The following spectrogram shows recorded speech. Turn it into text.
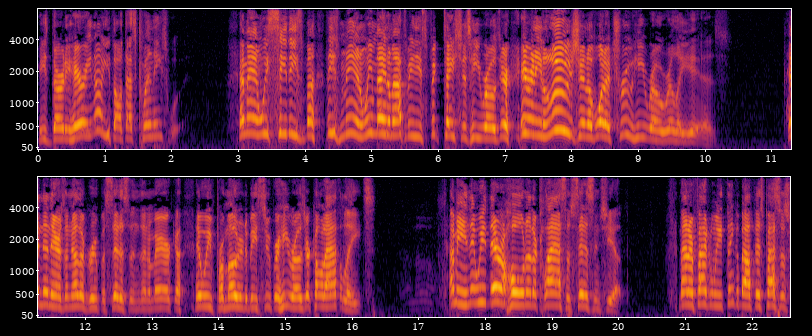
he's Dirty Harry. No, you thought that's Clint Eastwood. And man, we see these, these men, we made them out to be these fictitious heroes. They're, they're an illusion of what a true hero really is. And then there's another group of citizens in America that we've promoted to be superheroes. They're called athletes. I mean, they're a whole other class of citizenship. Matter of fact, when we think about this passage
